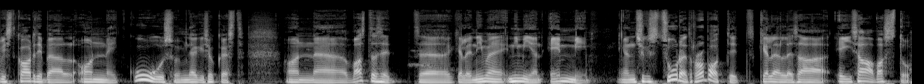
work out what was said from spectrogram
vist kaardi peal on neid kuus või midagi niisugust, on vastased, kelle nime, nimi on Emmi. Need on niisugused suured robotid, kellele sa ei saa vastu.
